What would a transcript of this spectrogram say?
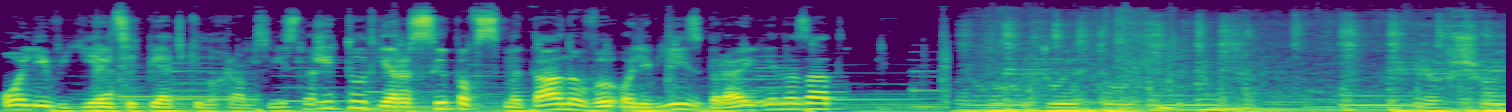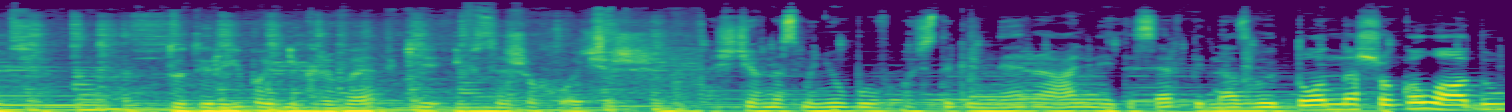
олів'є 35 кг, звісно ж. І тут я розсипав сметану в олів'є і збираю її назад. Готує торт. Я в шоці. Тут і риба, і креветки, і все, що хочеш. А ще в нас меню був ось такий нереальний десерт під назвою Тонна шоколаду.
